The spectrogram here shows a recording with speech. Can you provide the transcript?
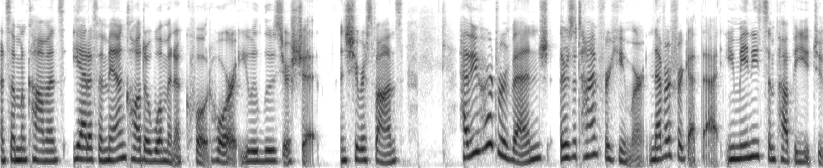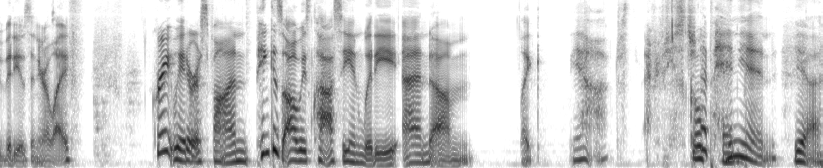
And someone comments, Yet if a man called a woman a quote whore, you would lose your shit. And she responds, Have you heard revenge? There's a time for humor. Never forget that. You may need some puppy YouTube videos in your life. Great way to respond. Pink is always classy and witty and um like, yeah, just everybody has such go an Pink. opinion. Yeah.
